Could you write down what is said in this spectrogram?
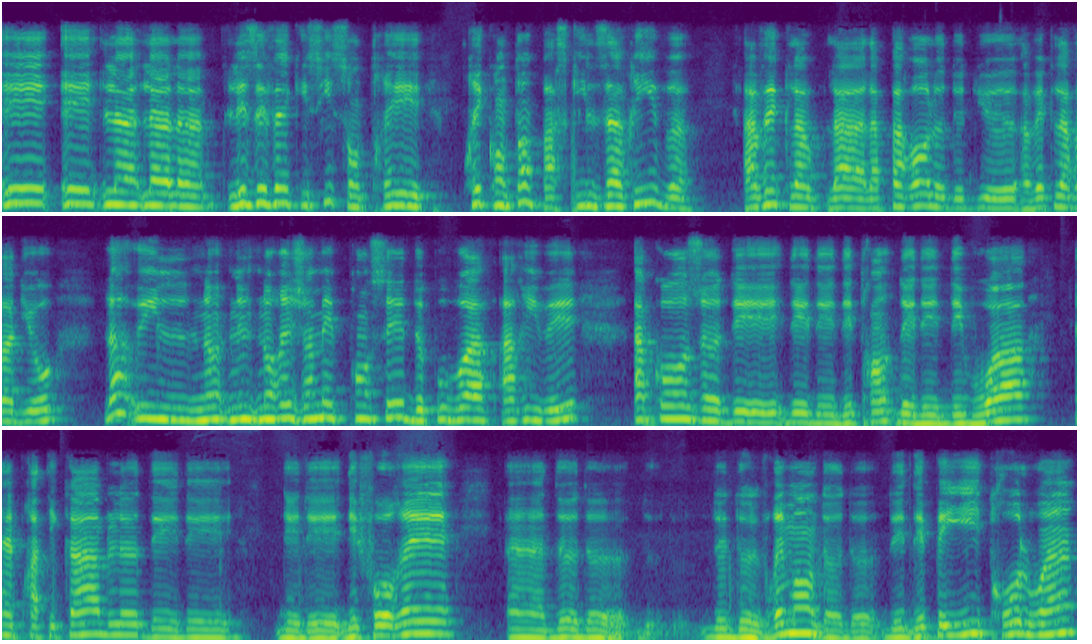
Et, et la, la, les évêques ici sont très, très contents parce qu'ils arrivent avec la, parole de Dieu, avec la radio, là où ils n'auraient jamais pensé de pouvoir arriver à cause des, des, des, des voies impraticables, des, des, forêts, euh, de, de, de, vraiment de, des pays trop loin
